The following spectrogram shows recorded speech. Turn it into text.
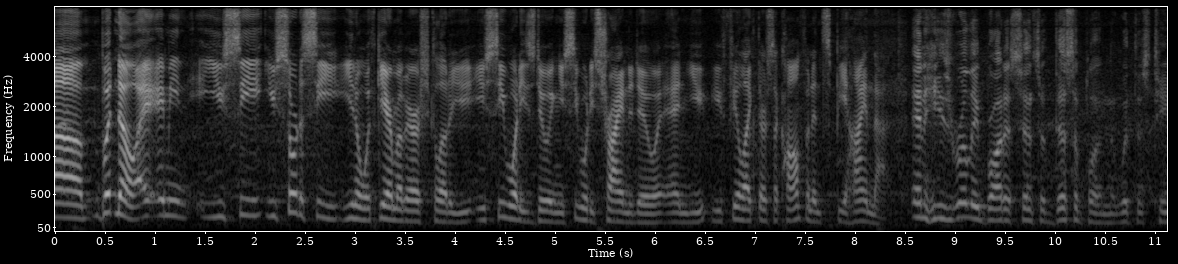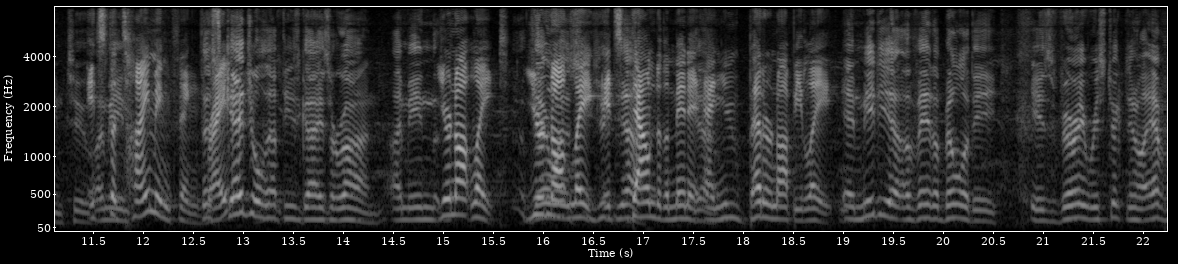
um, but no, I, I mean, you see, you sort of see, you know, with Guillermo Barros-Schelotto, you, you see what he's doing, you see what he's trying to do, and you, you feel like there's a confidence behind that. And he's really brought a sense of discipline with this team too. It's I the mean, timing thing, The right? schedule that these guys are on. I mean, You're not late. You're not was- late. you- It's yeah, down to the minute, yeah. and you better not be late. and media availability is very restricted. You know,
